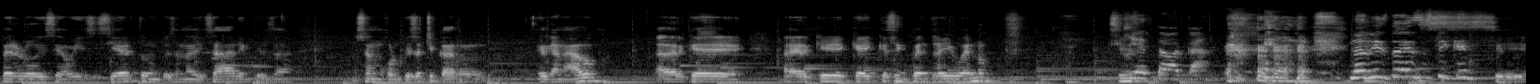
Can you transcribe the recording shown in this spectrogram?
pero lo dice, oye, si es cierto, lo empieza a analizar, empieza, no sé, a lo mejor empieza a checar el ganado, a ver qué, a ver qué, qué, qué se encuentra ahí bueno. Sí Quieto acá. ¿No has visto eso? Sí que Sí.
